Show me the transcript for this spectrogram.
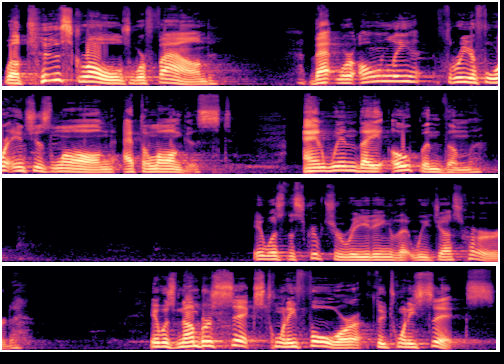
Well, two scrolls were found that were only three or four inches long at the longest. And when they opened them, it was the scripture reading that we just heard. It was number 6, 24 through 26,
